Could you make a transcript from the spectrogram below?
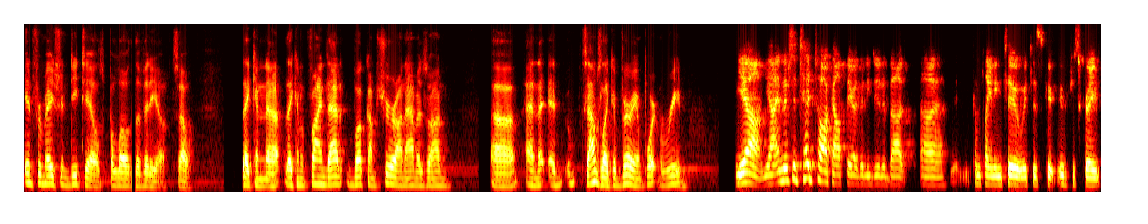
information details below the video. So they can, uh, they can find that book, I'm sure, on Amazon. Uh, and it, it sounds like a very important read. Yeah. Yeah. And there's a TED talk out there that he did about uh, complaining too, which is which is great.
